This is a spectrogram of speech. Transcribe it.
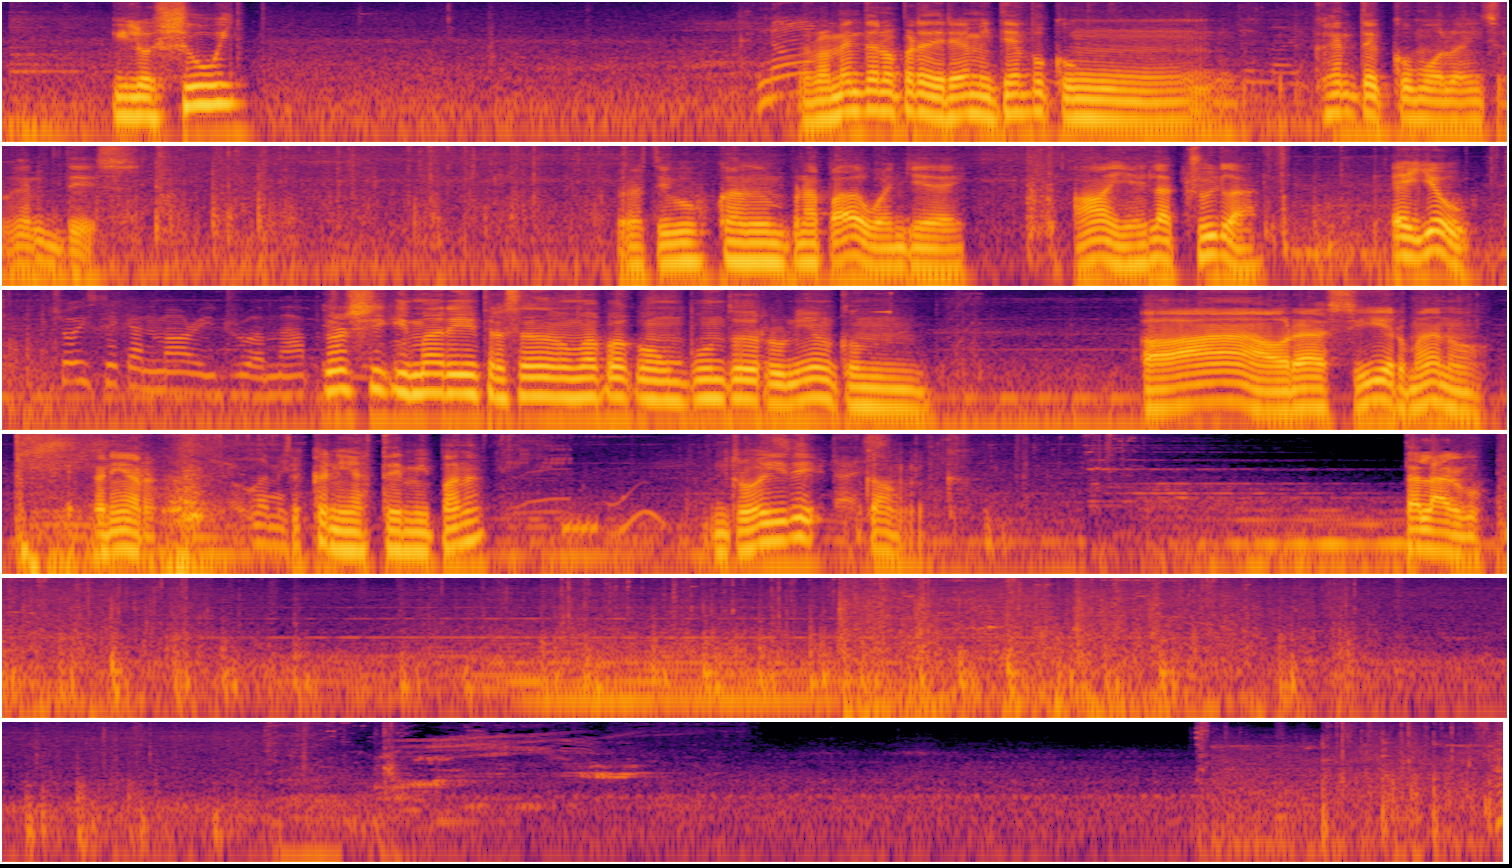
Y los Shui. Normalmente no perdería mi tiempo con gente como los insurgentes. Pero estoy buscando una Padawan Jedi. Ah, y es la Trilla. Hey, yo. George y Mari trazaron un mapa con un punto de reunión con Ah, ahora sí, hermano. Escanear. ¿Qué escaneaste, mi pana? Droide Gang. Está largo.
